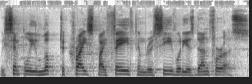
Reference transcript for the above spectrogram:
We simply look to Christ by faith and receive what he has done for us.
